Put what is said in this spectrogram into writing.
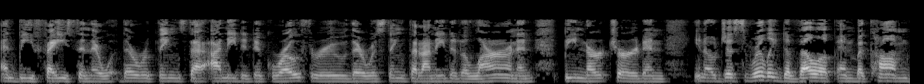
and be faced and there were, there were things that I needed to grow through. There was things that I needed to learn and be nurtured and, you know, just really develop and become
